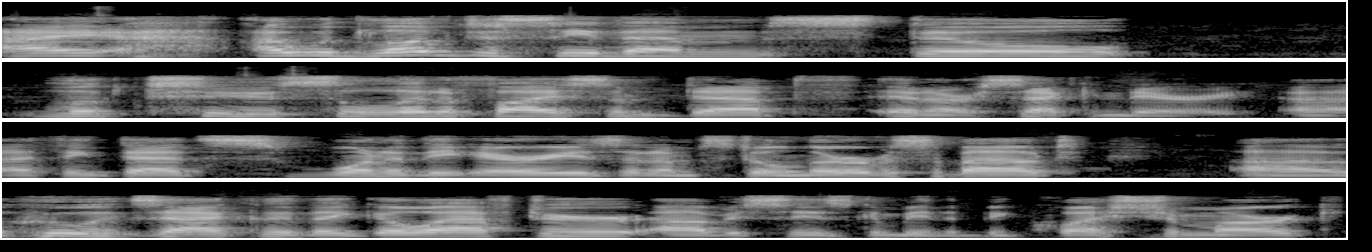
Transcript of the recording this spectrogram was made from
I I would love to see them still look to solidify some depth in our secondary. Uh, I think that's one of the areas that I'm still nervous about. Uh, who exactly they go after, obviously, is going to be the big question mark.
